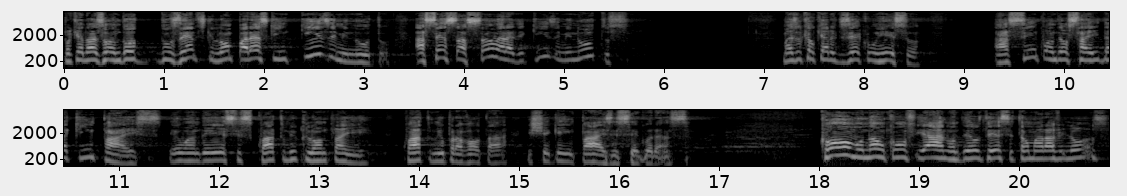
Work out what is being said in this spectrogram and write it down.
Porque nós andou 200 quilômetros, parece que em 15 minutos. A sensação era de 15 minutos. Mas o que eu quero dizer com isso? Assim, quando eu saí daqui em paz, eu andei esses 4 mil quilômetros para ir, 4 mil para voltar, e cheguei em paz e segurança. Como não confiar num Deus desse tão maravilhoso?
